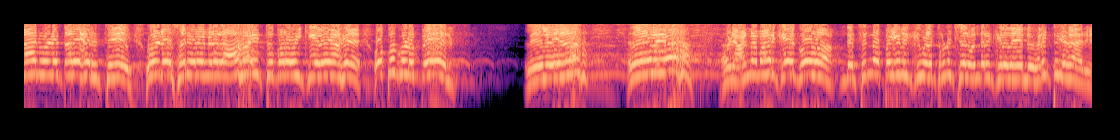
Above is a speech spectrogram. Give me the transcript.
நான் உன்னுடைய தலையறுத்து உன்னுடைய சரீரங்களில் ஆகாய்த்து பறவைக்கு இரையாக ஒப்புக் கொடுப்பேன் இல்லையா அவருடைய அண்ணமார்க்கே கோபம் இந்த சின்ன பையனுக்கு இவ்வளவு துணிச்சல் வந்திருக்கிறது என்று விரட்டுகிறாரு.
